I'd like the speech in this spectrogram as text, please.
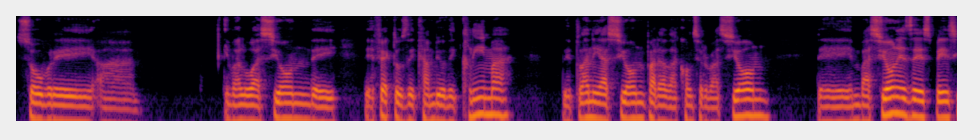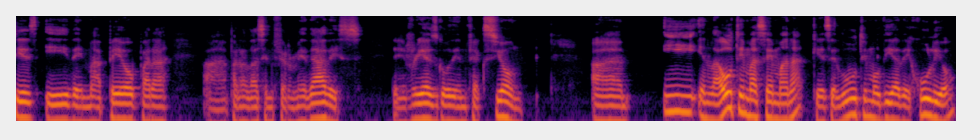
sobre uh, evaluación de, efectos de cambio de clima, de planeación para la conservación, de invasiones de especies y de mapeo para, uh, para las enfermedades, de riesgo de infección. Uh, y en la última semana, que es el último día de julio,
